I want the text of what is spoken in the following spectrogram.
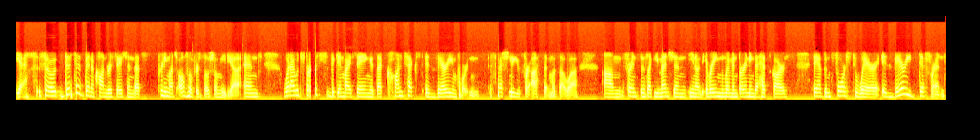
Yes. So this has been a conversation that's pretty much all over social media. And what I would first begin by saying is that context is very important, especially for us at Musawah. Um, for instance, like you mentioned, you know, the Iranian women burning the headscarves they have been forced to wear is very different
